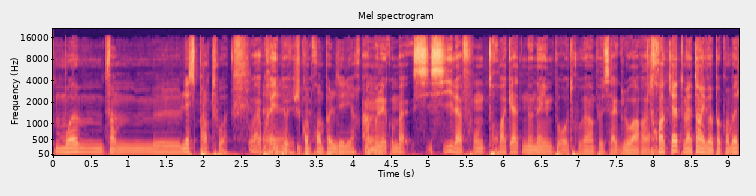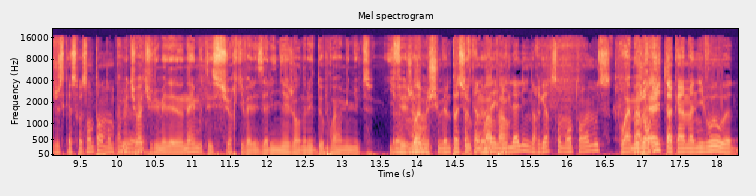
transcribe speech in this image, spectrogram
moi, enfin, me laisse pantois. Ouais, après, il Euh, peut. je comprends pas le délire. quoi. Un money comeback. S'il si, affronte 3-4 no-name pour retrouver un peu sa gloire. euh, 3-4, mais attends, il va pas combattre jusqu'à 60 ans non plus. Non, mais tu vois, euh. tu lui mets des no-name où t'es sûr qu'il va les aligner genre dans les deux premières minutes. Il Euh, fait ouais, genre. mais je suis même pas sûr qu'un par- il l'aligne. Regarde son menton en mousse. Ouais, mais Aujourd'hui, après- t'as quand même un niveau euh,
